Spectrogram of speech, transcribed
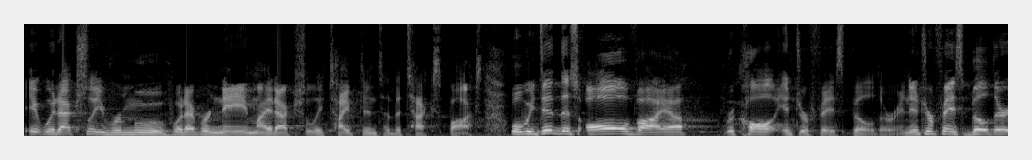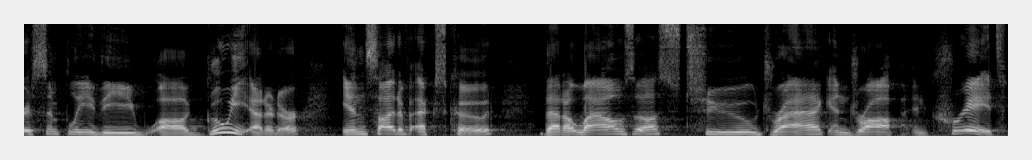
it would actually remove whatever name I'd actually typed into the text box. Well, we did this all via recall Interface Builder. And Interface Builder is simply the uh, GUI editor inside of Xcode that allows us to drag and drop and create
